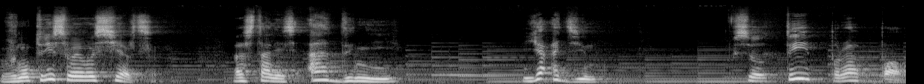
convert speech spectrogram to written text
внутри своего сердца остались одни, я один, все, ты пропал.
